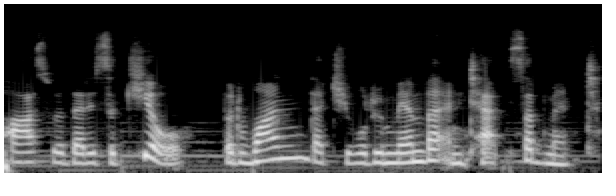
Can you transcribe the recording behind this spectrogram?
Password that is secure but one that you will remember and tap Submit.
